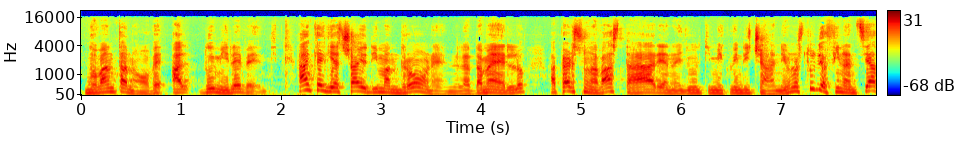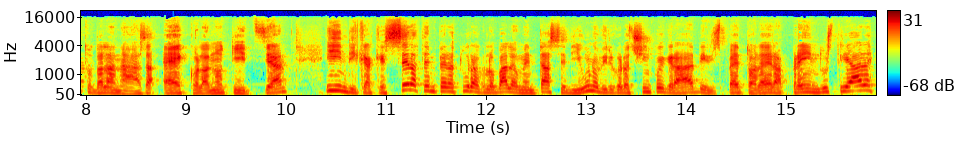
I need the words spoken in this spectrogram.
99 al 2020. Anche il ghiacciaio di Mandrone nell'Adamello ha perso una vasta area negli ultimi 15 anni. Uno studio finanziato dalla NASA, ecco la notizia, indica che se la temperatura globale aumentasse di 1,5 gradi rispetto all'era preindustriale,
